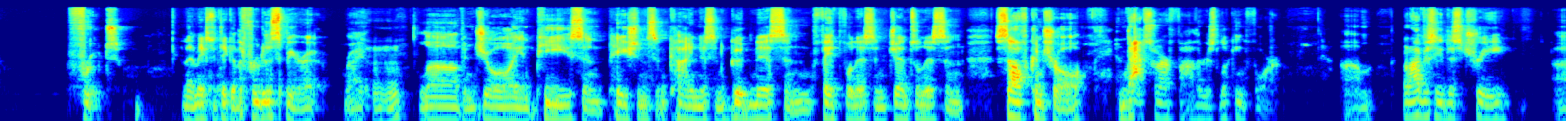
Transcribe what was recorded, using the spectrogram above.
fruit. And that makes me think of the fruit of the Spirit, right? Mm-hmm. Love and joy and peace and patience and kindness and goodness and faithfulness and gentleness and self control. And that's what our Father is looking for. Um, but obviously, this tree, uh,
